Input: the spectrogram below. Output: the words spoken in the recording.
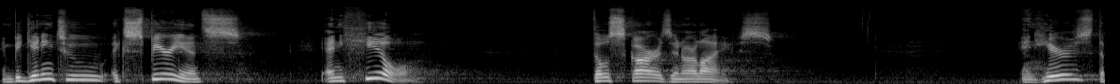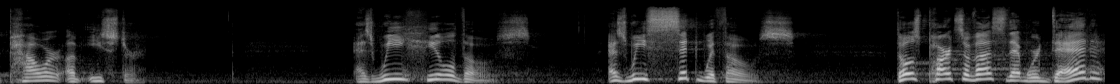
and beginning to experience and heal those scars in our lives. And here's the power of Easter. As we heal those, as we sit with those, those parts of us that were dead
